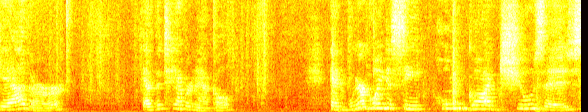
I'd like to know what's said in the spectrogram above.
gather at the tabernacle and we're going to see whom God chooses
